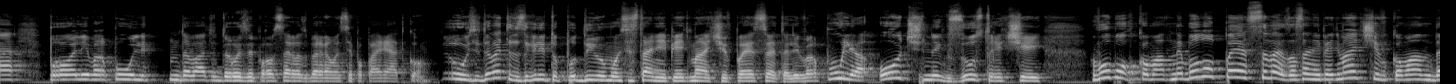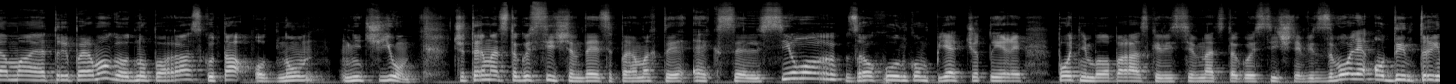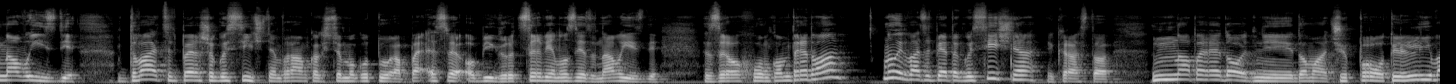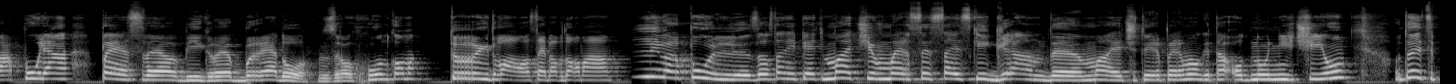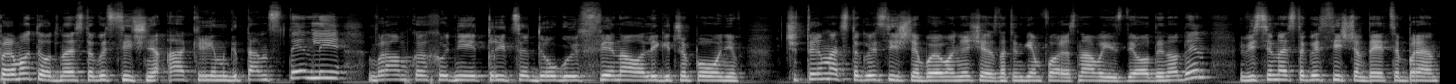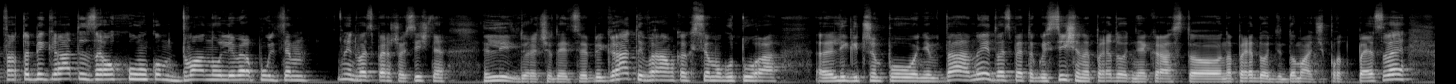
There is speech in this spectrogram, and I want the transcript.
про Ліверпуль. Ну, Давайте, друзі, про все розберемося по порядку. Друзі, давайте взагалі-то подивимося останні 5 матчів ПСВ та Ліверпуля. Очних зустрічей. В обох команд не було. ПСВ за останні 5 матчів команда має 3 перемоги, одну поразку та одну нічию. 14 січня вдається перемогти Ексельсіор з рахунком 5-4. Потім була поразка 18 січня від Зволі 1-3 на виїзді. 21 січня в рамках сьомого тура ПСВ обігрує Церв'яну зв'язку на виїзді з рахунком 3-2. Ну і 25 січня, якраз то напередодні до матчу проти Ліверпуля, ПСВ обігрує Бреду з рахунком 3-2 у себе вдома. Ліверпуль за останні 5 матчів Мерсисайський Гранд має 4 перемоги та одну нічию. Вдається перемогти 11 січня Акрінгтон Стенлі в рамках однієї 32-ї фіналу Ліги Чемпіонів. 14 січня бойова нічия з Ноттінгем Форест на виїзді 1-1. 18 січня вдається Брентфорд обіграти за рахунком 2-0 ліверпульцям. Ну і 21 січня Ліль, до речі, вдається обіграти в рамках сьомого тура е, Ліги Чемпіонів. Да? Ну і 25 січня напередодні якраз то напередодні до матчу проти ПСВ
